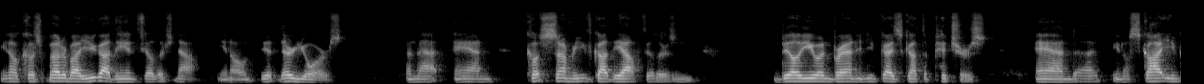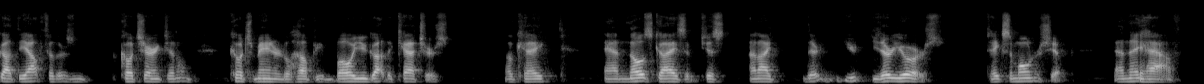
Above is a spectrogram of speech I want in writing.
You know, Coach Butterbaugh, you got the infielders now. You know, they're yours, and that. And Coach Summer, you've got the outfielders, and Bill, you and Brandon, you guys got the pitchers, and uh, you know Scott, you've got the outfielders, and Coach Harrington, Coach Maynard will help you. Bo, you got the catchers, okay, and those guys have just and I they're you they're yours. Take some ownership, and they have,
